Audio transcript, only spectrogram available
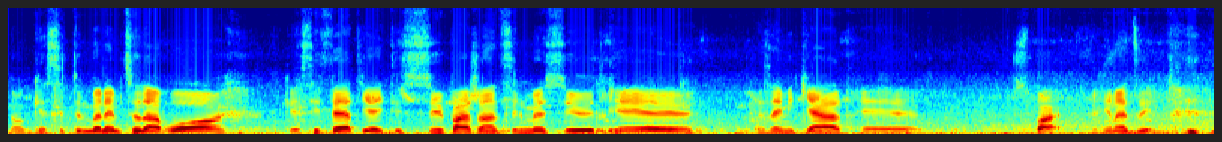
Donc c'est une bonne habitude à avoir. Donc, C'est fait, il a été super gentil le monsieur, très, euh, très amical, très euh, super, rien à dire.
